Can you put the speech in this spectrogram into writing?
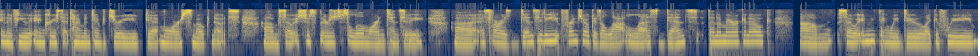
and if you increase that time and temperature, you get more smoke notes. Um, so it's just there's just a little more intensity. Uh, as far as density, French oak is a lot less dense than American oak. Um, so anything we do, like if we,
